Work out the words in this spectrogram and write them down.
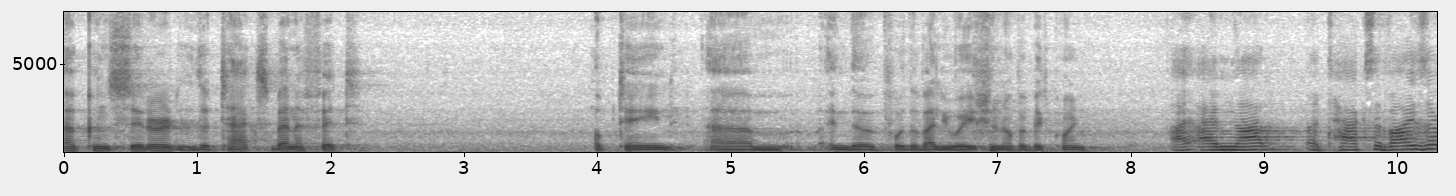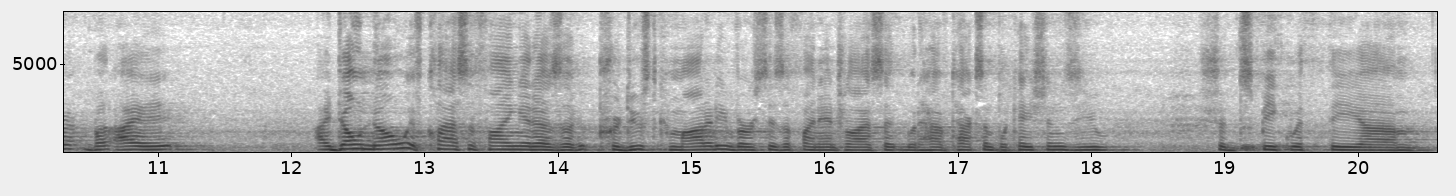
uh, considered the tax benefit obtained um, in the, for the valuation of a Bitcoin? I, I'm not a tax advisor, but I, I don't know if classifying it as a produced commodity versus a financial asset would have tax implications. You should speak with the, um,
